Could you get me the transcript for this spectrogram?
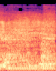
Yes.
